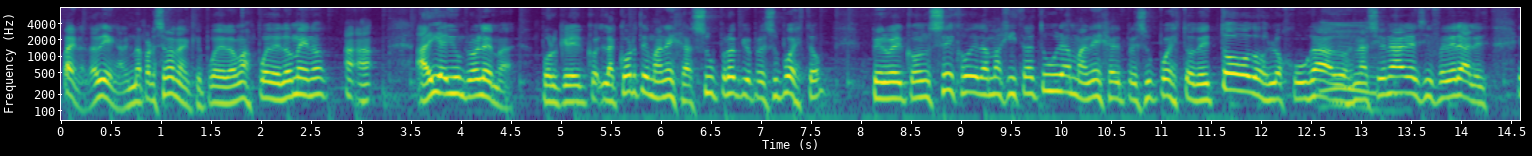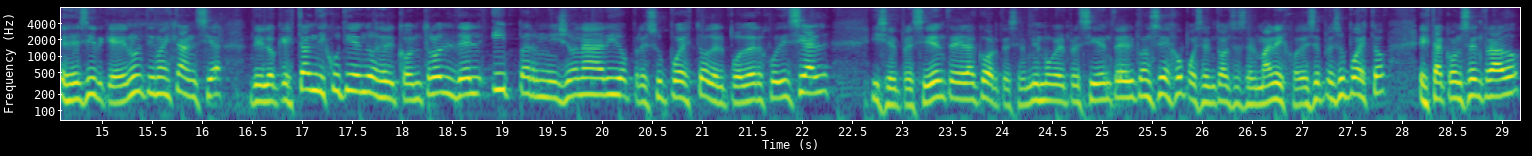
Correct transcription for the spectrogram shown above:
Bueno, está bien, la misma persona, que puede lo más, puede lo menos. Ah, ah. Ahí hay un problema, porque la Corte maneja su propio presupuesto, pero el Consejo de la Magistratura maneja el presupuesto de todos los juzgados mm. nacionales y federales. Es decir, que en última instancia de lo que están discutiendo es el control del hipermillonario presupuesto del Poder Judicial y si el presidente de la Corte es el mismo que el presidente del Consejo, pues entonces el manejo de ese presupuesto está concentrado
